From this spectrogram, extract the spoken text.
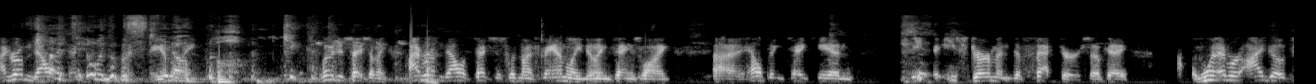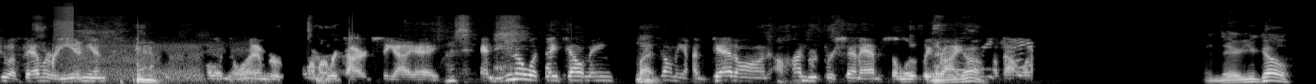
I grew up in Dallas, Texas with my family. Let me just say something. I grew up in Dallas, Texas with my family doing things like uh, helping take in East German defectors, okay? Whenever I go to a family reunion, half the people in the room are former retired CIA. And do you know what they tell me? What? They tell me I'm dead on, 100% absolutely There right about what And there you go.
